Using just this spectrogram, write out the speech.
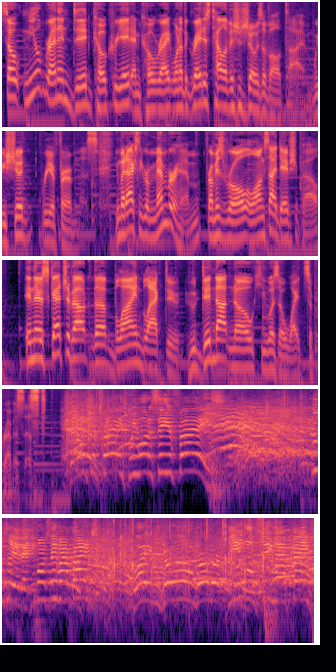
So, Neal Brennan did co create and co write one of the greatest television shows of all time. We should reaffirm this. You might actually remember him from his role alongside Dave Chappelle in their sketch about the blind black dude who did not know he was a white supremacist. Show us your face. We want to see your face. Who said that? You want to see my face? Clayton, go on, brother. You want to see my face?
